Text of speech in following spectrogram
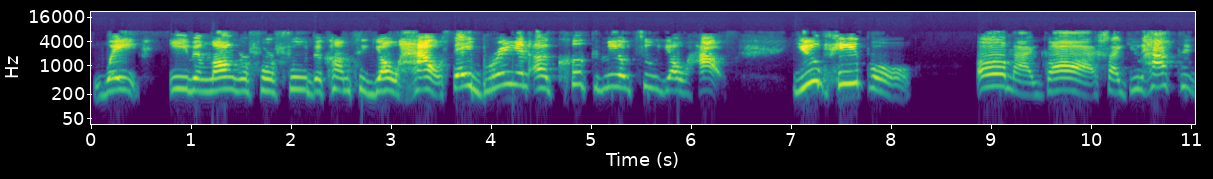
wait even longer for food to come to your house. They bringing a cooked meal to your house. You people, oh my gosh, like you have to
